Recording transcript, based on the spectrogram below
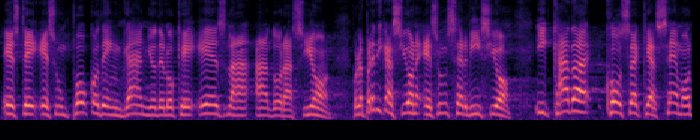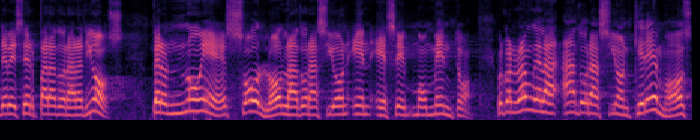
este es un poco de engaño de lo que es la adoración. Porque la predicación es un servicio y cada cosa que hacemos debe ser para adorar a Dios. Pero no es solo la adoración en ese momento. Porque cuando hablamos de la adoración, queremos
